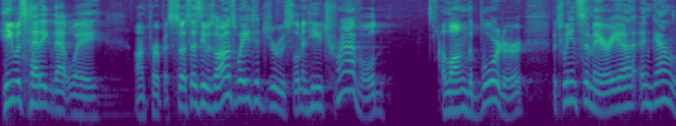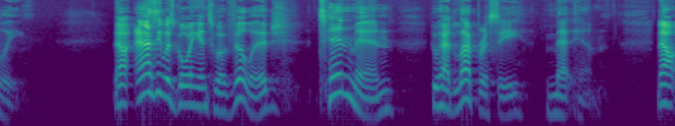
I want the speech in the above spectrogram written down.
he was heading that way on purpose. So it says he was on his way to Jerusalem and he traveled along the border between Samaria and Galilee. Now, as he was going into a village, 10 men who had leprosy met him. Now,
